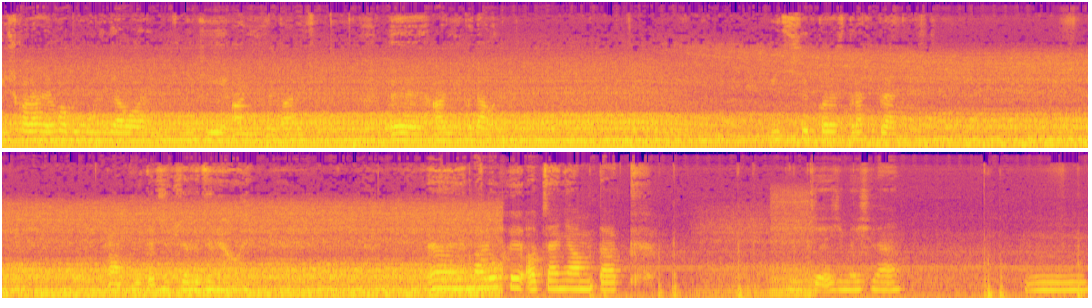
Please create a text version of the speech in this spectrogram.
I szkoda, że w obu nie działałem zniki ani zegary, yy, ani pedały. I szybko też traci prędkość. O, widać, że przewydzielały. E, maluchy oceniam tak gdzieś myślę mm,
